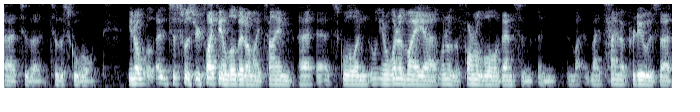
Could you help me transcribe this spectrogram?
uh, to the to the school. You know, I just was reflecting a little bit on my time at, at school, and you know, one of my uh, one of the formidable events in, in, my, my time at Purdue was uh,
